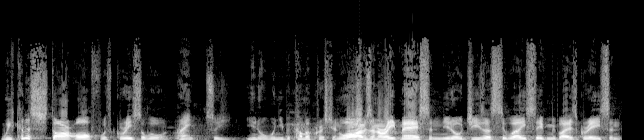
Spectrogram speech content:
We kind of start off with grace alone, right? So, you know, when you become a Christian, oh, I was in a right mess, and, you know, Jesus, well, he saved me by his grace, and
